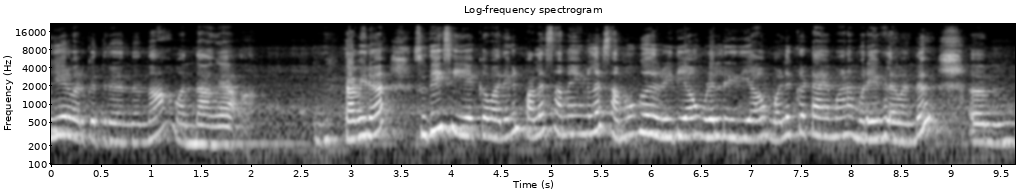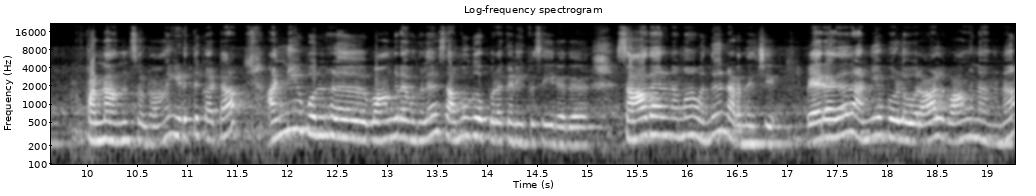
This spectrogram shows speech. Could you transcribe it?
உயர் வர்க்கத்திலிருந்தும் தான் வந்தாங்க. தவிர சுதேசி இயக்கவாதிகள் பல சமயங்களில் சமூக ரீதியாகவும் உடல் ரீதியாகவும் வலுக்கட்டாயமான முறைகளை வந்து பண்ணாங்கன்னு சொல்கிறாங்க எடுத்துக்காட்டாக அந்நிய பொருள்களை வாங்குறவங்கள சமூக புறக்கணிப்பு செய்கிறது சாதாரணமாக வந்து நடந்துச்சு. வேறு ஏதாவது அந்நிய பொருளை ஒரு ஆள் வாங்கினாங்கன்னா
